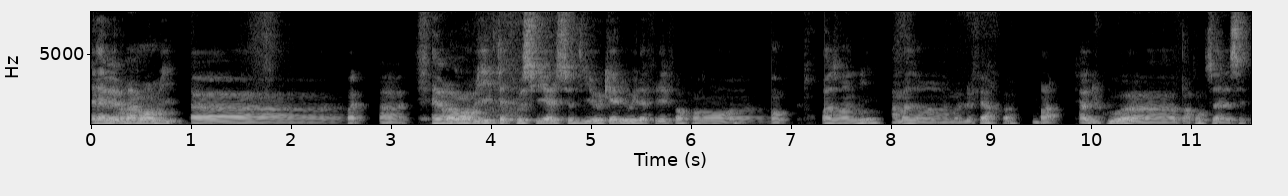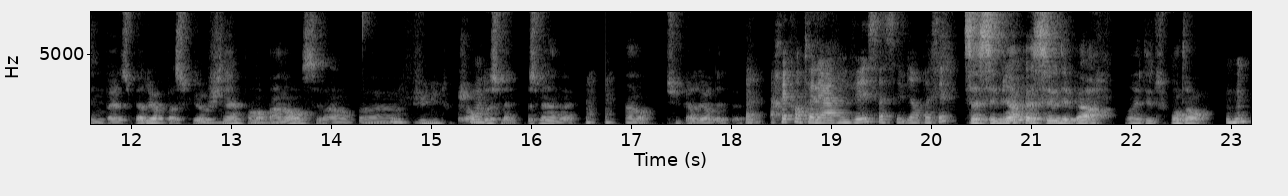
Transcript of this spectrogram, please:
Elle, avait vraiment envie. Euh, ouais, elle avait vraiment envie. Peut-être qu'aussi, elle se dit, ok, Léo, il a fait l'effort pendant, pendant trois ans et demi. À moi de, à moi de le faire, quoi. Voilà. Du coup, euh, par contre, ça- c'était une période super dure parce qu'au final, pendant un an, c'est vraiment pas vu du tout. Genre Ouais. deux semaines, deux semaines à Noël. Un an. Super dur d'être. Après, quand elle est arrivée, ça s'est bien passé? Ça s'est bien passé au départ, on était tous contents. Mhm.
